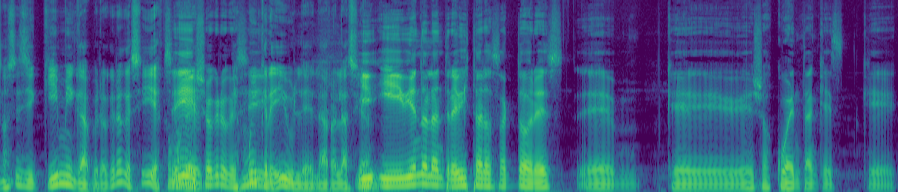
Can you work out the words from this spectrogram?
no sé si química, pero creo que sí. Es como Sí, que yo creo que es muy creíble la relación. Y, y viendo la entrevista a los actores, eh, que ellos cuentan que, que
